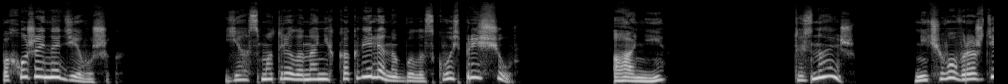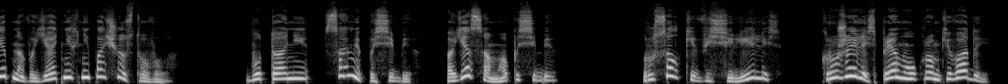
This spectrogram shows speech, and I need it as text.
похожие на девушек. Я смотрела на них, как велено было, сквозь прищур. А они? Ты знаешь, ничего враждебного я от них не почувствовала. Будто они сами по себе, а я сама по себе. Русалки веселились, кружились прямо у кромки воды.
